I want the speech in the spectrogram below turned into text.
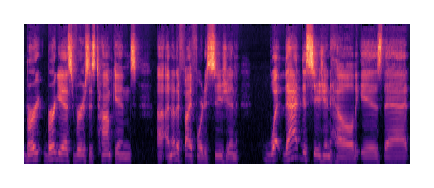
Ber- Berghuis versus Thompkins, uh, another 5 4 decision. What that decision held is that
